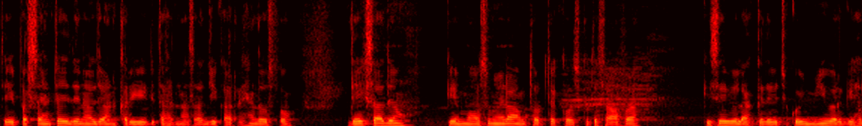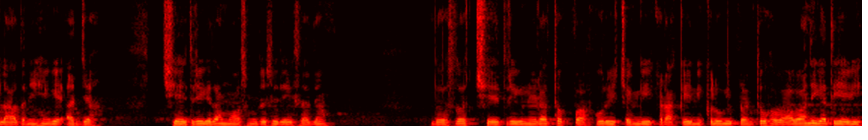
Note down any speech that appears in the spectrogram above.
ਤੇ ਪਰਸੈਂਟੇਜ ਦੇ ਨਾਲ ਜਾਣਕਾਰੀ ਜਿਹੜੀ ਤੁਹਾਡੇ ਨਾਲ ਸਾਂਝੀ ਕਰ ਰਹੇ ਹਾਂ ਦੋਸਤੋ। ਦੇਖ ਸਕਦੇ ਹੋ ਕਿ ਮੌਸਮ ਜਿਹੜਾ ਆਮ ਤੌਰ ਤੇ ਖੁਸ਼ਕ ਤੇ ਸਾਫ਼ ਆ। ਕਿਸੇ ਵੀ ਇਲਾਕੇ ਦੇ ਵਿੱਚ ਕੋਈ ਮੀਂਹ ਵਰਗੇ ਹਾਲਾਤ ਨਹੀਂ ਹੈਗੇ। ਅੱਜ 6 ਤਰੀਕ ਦਾ ਮੌਸਮ ਤੁਸੀਂ ਦੇਖ ਸਕਦੇ ਹੋ। ਦੋਸਤੋ 6 ਤਰੀਕ ਨੂੰ ਜਿਹੜਾ ਧੁੱਪ ਆ, ਪੂਰੀ ਚੰਗੀ ਕੜਾਕੇ ਨਿਕਲੂਗੀ, ਪਰੰਤੂ ਹਵਾਵਾਂ ਦੀ ਗਤੀ ਜਿਹੜੀ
